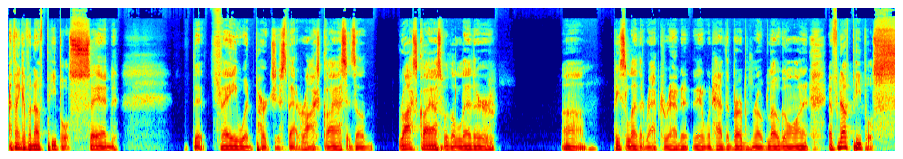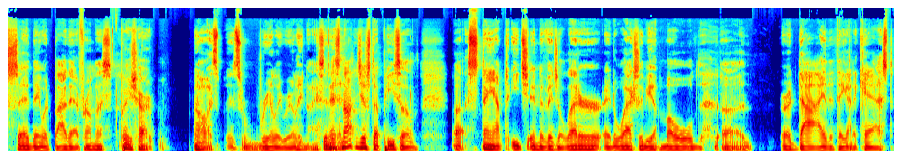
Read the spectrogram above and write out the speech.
I think if enough people said that they would purchase that rocks glass, it's a rocks glass with a leather um, piece of leather wrapped around it, and it would have the Bourbon Road logo on it. If enough people said they would buy that from us, Pretty sharp. Oh, it's it's really really nice, and it's not just a piece of uh, stamped each individual letter. It will actually be a mold uh, or a die that they got to cast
